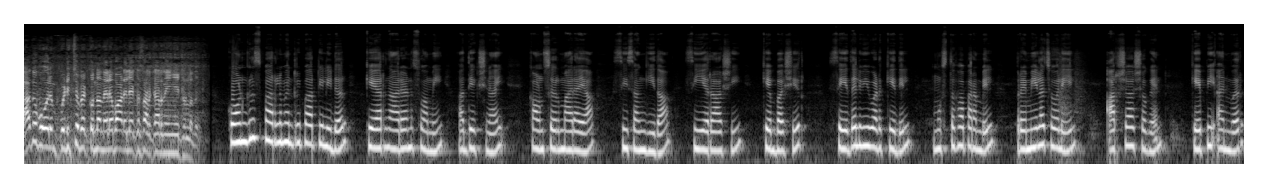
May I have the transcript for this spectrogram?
അതുപോലും പിടിച്ചു വെക്കുന്ന നിലപാടിലേക്ക് സർക്കാർ നീങ്ങിയിട്ടുള്ളത്. Congress parliamentary party leader K R Narayanaswamy അധ്യക്ഷനായി കൗൺസിലർമാരായ C Sangeetha C A Rashi K Basheer Saidal V Vadakkethil Musthafa Parambil Prameela Cholayil Arsha Ashokan K P Anwar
